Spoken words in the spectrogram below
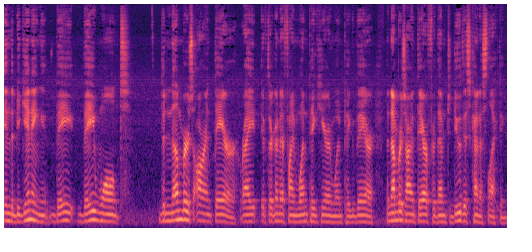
In the beginning, they they won't. The numbers aren't there, right? If they're going to find one pig here and one pig there, the numbers aren't there for them to do this kind of selecting.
